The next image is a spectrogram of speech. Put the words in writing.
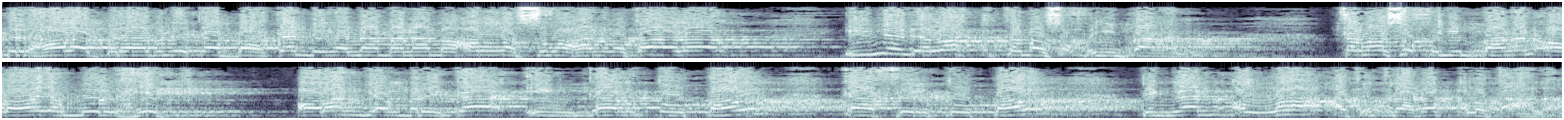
berhala-berhala mereka bahkan dengan nama-nama Allah Subhanahu wa taala. Ini adalah termasuk penyimpangan termasuk penyimpangan orang yang mulhid orang yang mereka ingkar total kafir total dengan Allah atau terhadap Allah taala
